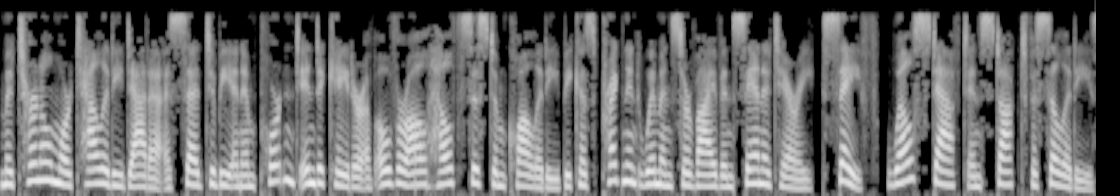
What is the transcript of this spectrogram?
Maternal mortality data is said to be an important indicator of overall health system quality because pregnant women survive in sanitary, safe, well-staffed and stocked facilities.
